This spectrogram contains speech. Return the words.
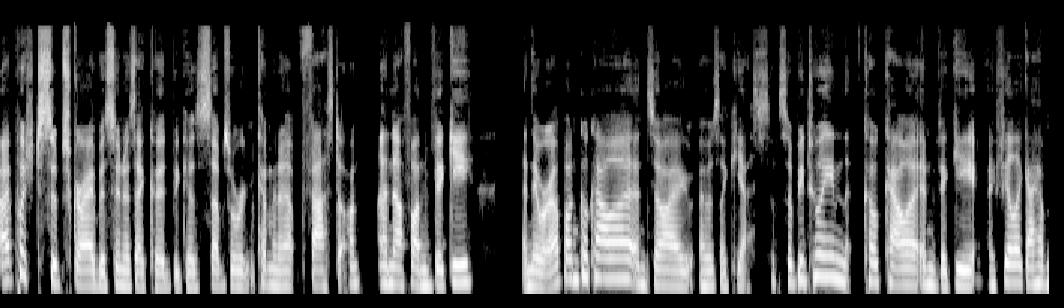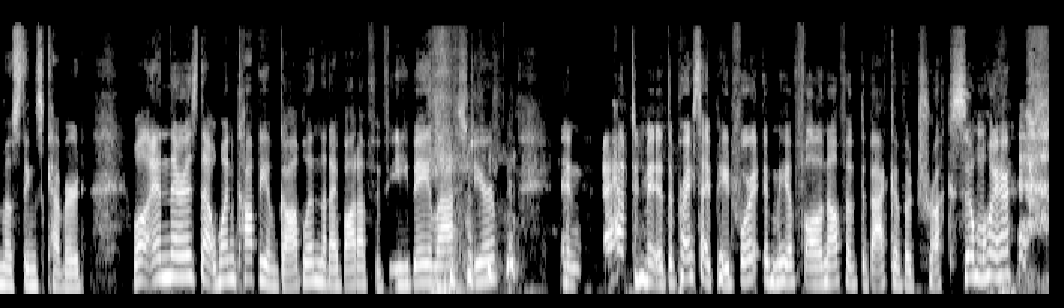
I pushed subscribe as soon as I could because subs weren't coming up fast on enough on Viki, and they were up on Kocowa, and so I I was like yes. So between Kocowa and Viki, I feel like I have most things covered. Well, and there is that one copy of Goblin that I bought off of eBay last year. And I have to admit, at the price I paid for it, it may have fallen off of the back of a truck somewhere.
